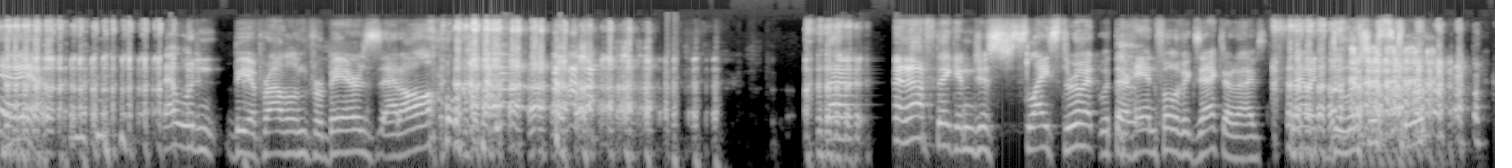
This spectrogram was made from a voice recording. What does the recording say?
Yeah, yeah. that wouldn't be a problem for bears at all. Enough, they can just slice through it with their handful of X-Acto knives. Now it's delicious too.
